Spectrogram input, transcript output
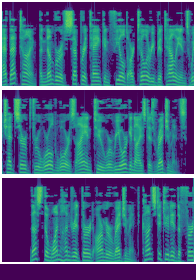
At that time, a number of separate tank and field artillery battalions which had served through World Wars I and II were reorganized as regiments. Thus the 103rd Armour Regiment constituted 1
